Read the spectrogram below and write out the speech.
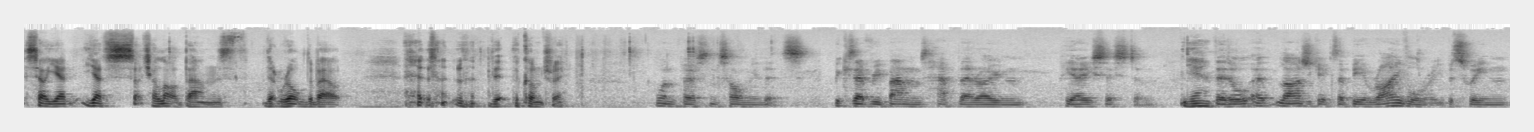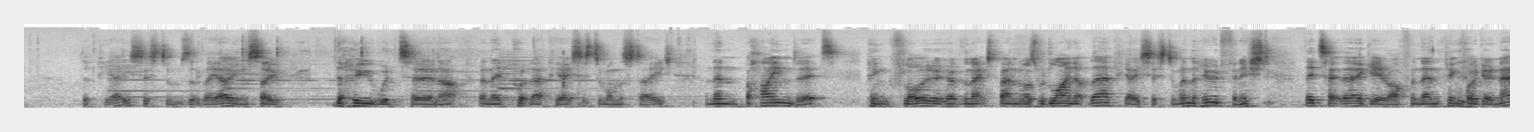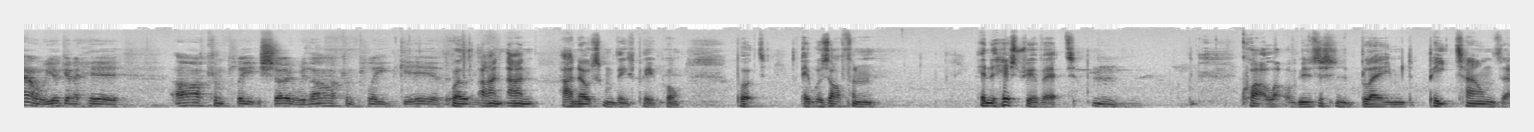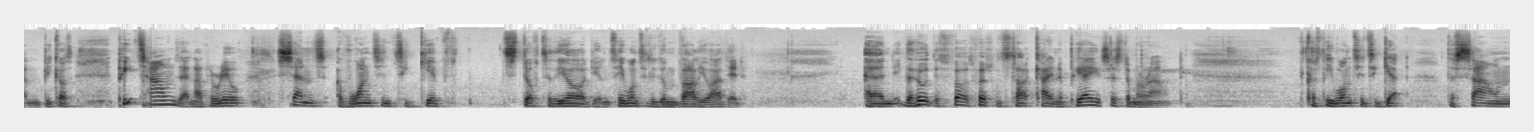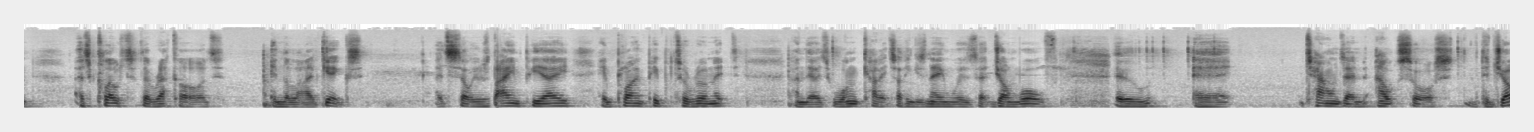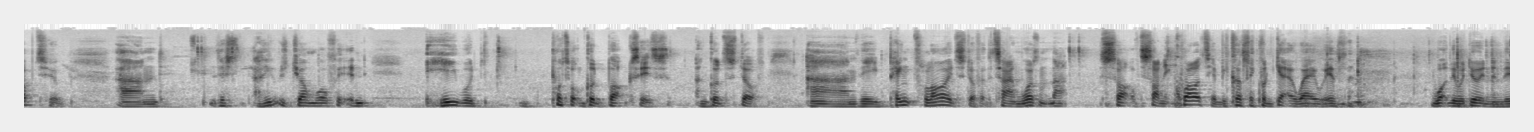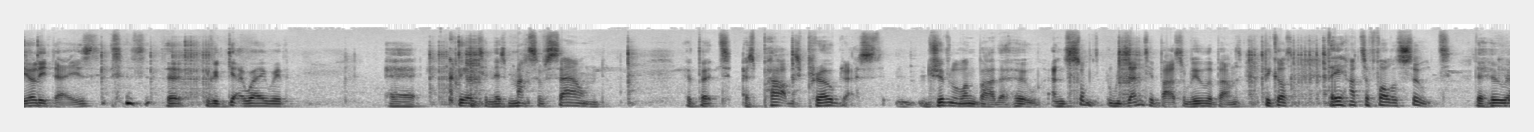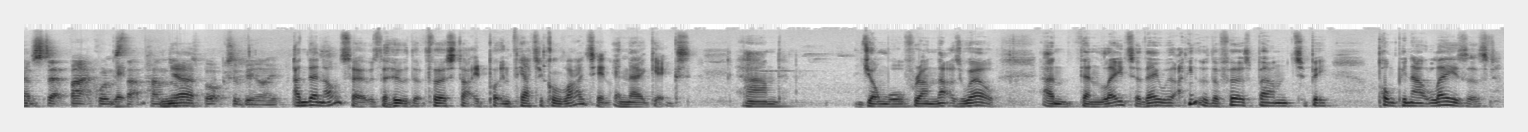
So you had, you had such a lot of bands that rolled about the, the country. One person told me that because every band had their own PA system, Yeah. there'd all, at larger gigs, there'd be a rivalry between the PA systems that they own. So the Who would turn up and they'd put their PA system on the stage, and then behind it, Pink Floyd or whoever the next band was would line up their PA system. When the Who had finished, they'd take their gear off, and then Pink Floyd go, "Now you're going to hear our complete show with our complete gear." Well, we-" and, and I know some of these people, but it was often in the history of it. Hmm. Quite a lot of musicians blamed Pete Townshend because Pete Townshend had a real sense of wanting to give stuff to the audience. He wanted to give them value added. And the Who the first first one to start carrying a PA system around because he wanted to get the sound as close to the records in the live gigs. And so he was buying PA, employing people to run it. And there was one character, I think his name was uh, John Wolff, who uh, Townshend outsourced the job to. And this, I think it was John Wolff, and he would put up good boxes and good stuff. And the Pink Floyd stuff at the time wasn't that sort of sonic quality because they could get away with what they were doing in the early days. that they could get away with uh, creating this massive sound. But as part of this progress, driven along by the Who, and some resented by some of the other bands, because they had to follow suit. The Who had, step back once that Pandora's Yeah. box had been opened. and then also it was the Who that first started putting theatrical lighting in their gigs, and John Wolff ran that as well. And then later they were, I think, they were the first band to be pumping out lasers.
